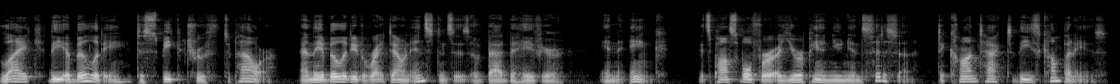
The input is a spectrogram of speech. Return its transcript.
like the ability to speak truth to power and the ability to write down instances of bad behavior in ink. It's possible for a European Union citizen to contact these companies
